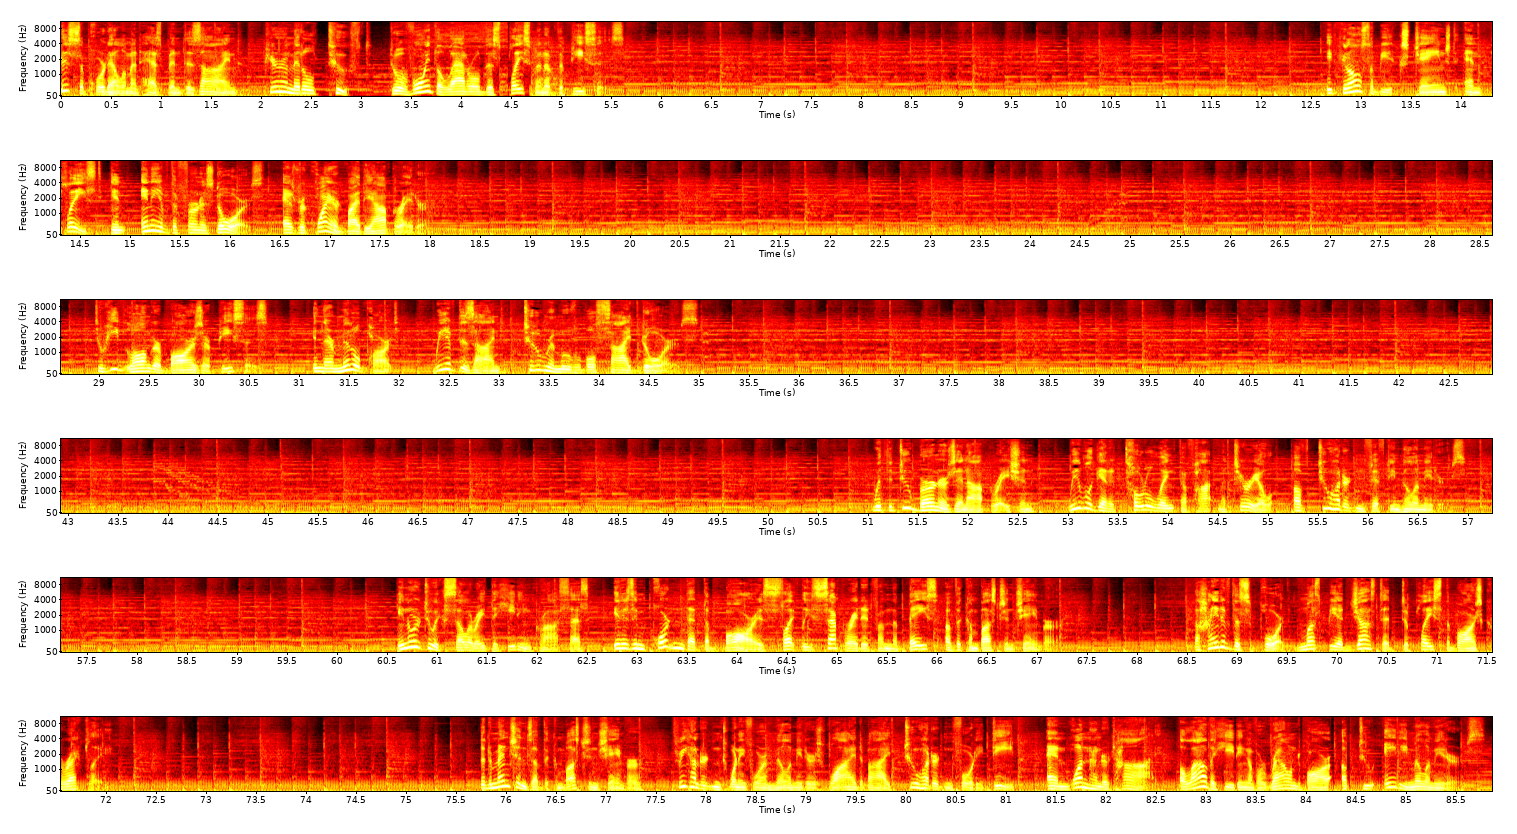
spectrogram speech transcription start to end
This support element has been designed pyramidal toothed to avoid the lateral displacement of the pieces. It can also be exchanged and placed in any of the furnace doors, as required by the operator. To heat longer bars or pieces, in their middle part, we have designed two removable side doors. With the two burners in operation, we will get a total length of hot material of 250 millimeters. In order to accelerate the heating process, it is important that the bar is slightly separated from the base of the combustion chamber. The height of the support must be adjusted to place the bars correctly. The dimensions of the combustion chamber 324 millimeters wide by 240 deep and 100 high allow the heating of a round bar up to 80 millimeters.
